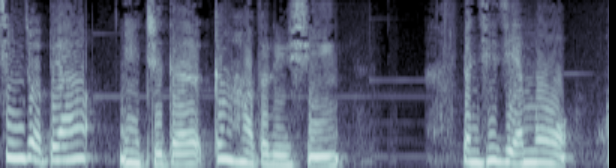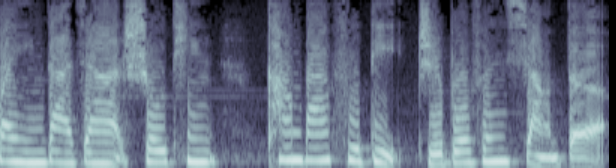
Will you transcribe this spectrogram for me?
新坐标，你值得更好的旅行。本期节目欢迎大家收听康巴腹地直播分享的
